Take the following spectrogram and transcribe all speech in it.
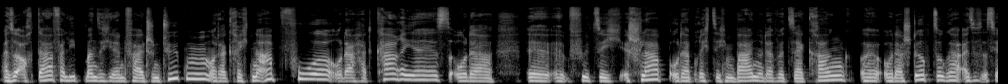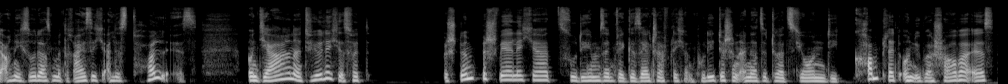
Also auch da verliebt man sich in den falschen Typen oder kriegt eine Abfuhr oder hat Karies oder äh, äh, fühlt sich schlapp oder bricht sich ein Bein oder wird sehr krank äh, oder stirbt sogar. Also es ist ja auch nicht so, dass mit 30 alles toll ist. Und ja, natürlich, es wird bestimmt beschwerlicher. Zudem sind wir gesellschaftlich und politisch in einer Situation, die komplett unüberschaubar ist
